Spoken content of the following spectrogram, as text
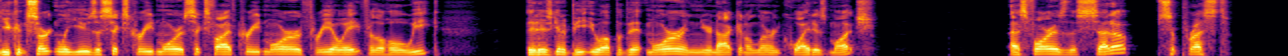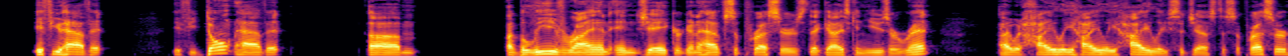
you can certainly use a six Creedmoor, a six five Creedmoor, 308 for the whole week. It is going to beat you up a bit more, and you're not going to learn quite as much. As far as the setup, suppressed if you have it. If you don't have it, um, I believe Ryan and Jake are going to have suppressors that guys can use or rent. I would highly, highly, highly suggest a suppressor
